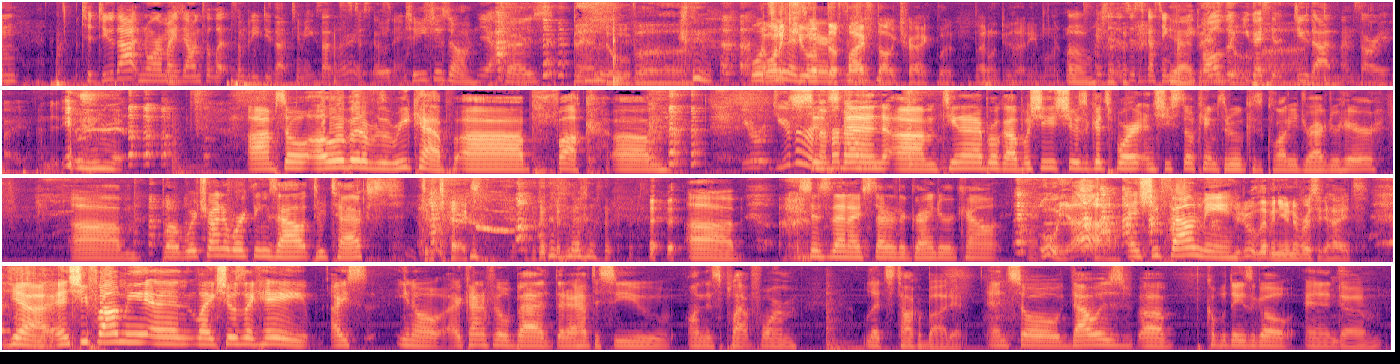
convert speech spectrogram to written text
cleaning. to do that, nor am I down to let somebody do that to me because that's Alright, well, disgusting. to each his own. Yeah. Because Bend over. well, I want to Tina's cue here. up the five dog track, but I don't do that anymore. Oh. Actually, that's disgusting Yeah. for me. For all the you guys that do that, I'm sorry if I offended you. Um. So a little bit of the recap. Uh. Fuck. Um. Do, you, do you ever Since remember then, Melanie? um, Tina and I broke up, but she she was a good sport and she still came through because Claudia dragged her here. Um, but we're trying to work things out through text. Through text. Uh, since then, I've started a Grindr account, oh yeah. and she found me. You do live in University Heights. Yeah, and she found me, and like she was like, "Hey, I, you know, I kind of feel bad that I have to see you on this platform. Let's talk about it." And so that was uh, a couple days ago, and um,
